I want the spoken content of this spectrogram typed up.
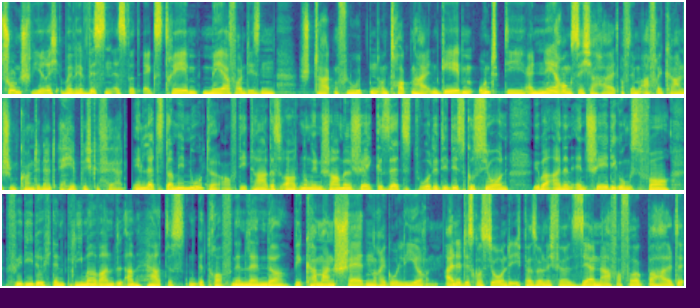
schon schwierig, aber wir wissen, es wird extrem mehr von diesen starken Fluten und Trockenheiten geben und die Ernährungssicherheit auf dem afrikanischen Kontinent erheblich gefährden. In letzter Minute auf die Tagesordnung in Sharm el-Sheikh gesetzt wurde die Diskussion über einen Entschädigungsfonds für die durch den Klimawandel am härtesten getroffenen Länder. Wie kann man Schäden regulieren? Eine Diskussion, die ich persönlich für sehr nachverfolgbar halte,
